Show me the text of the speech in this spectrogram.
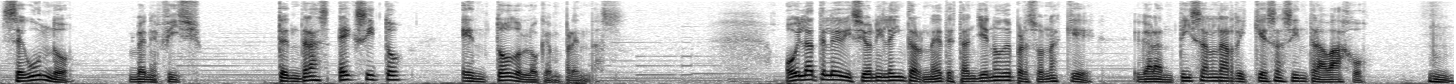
Segundo beneficio, tendrás éxito en todo lo que emprendas. Hoy la televisión y la internet están llenos de personas que garantizan la riqueza sin trabajo, mm.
